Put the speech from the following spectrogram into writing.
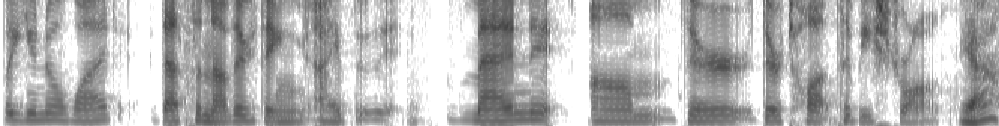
but you know what? That's another thing. I men um they're they're taught to be strong yeah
